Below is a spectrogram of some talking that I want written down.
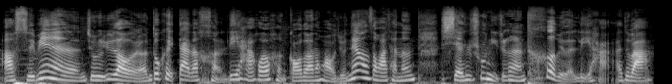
啊随便就是遇到的人都可以带的很厉害或者很高端的话，我觉得那样子的话才能显示出你这个人特别的厉害，对吧？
